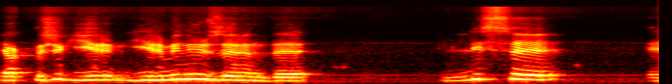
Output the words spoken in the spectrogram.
Yaklaşık 20'nin üzerinde lise e,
